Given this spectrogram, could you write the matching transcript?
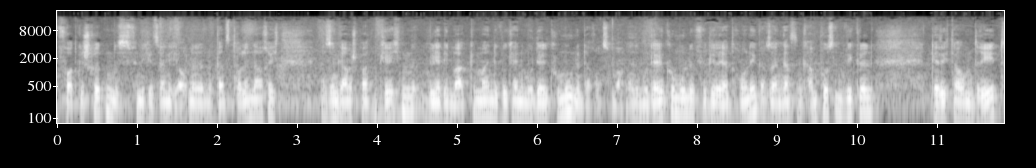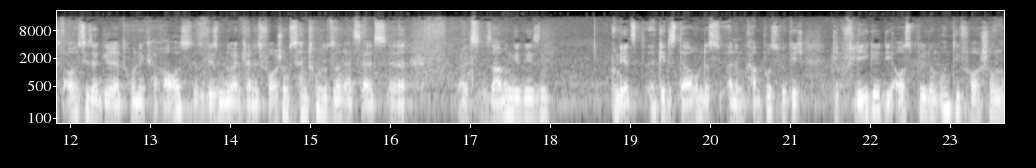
fortgeschritten. Das finde ich jetzt eigentlich auch eine, eine ganz tolle Nachricht. Also in Garmisch-Partenkirchen will ja die Marktgemeinde wirklich eine Modellkommune daraus machen. Eine Modellkommune für Geriatronik, also einen ganzen Campus entwickeln, der sich darum dreht, aus dieser Geriatronik heraus, also wir sind nur ein kleines Forschungszentrum sozusagen als, als, äh, als Samen gewesen. Und jetzt geht es darum, dass an einem Campus wirklich die Pflege, die Ausbildung und die Forschung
